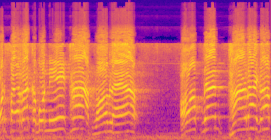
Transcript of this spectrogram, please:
รถไฟรักขบวนนี้ถ้าพร้อมแล้ว ออกเดินทางได้ครับ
